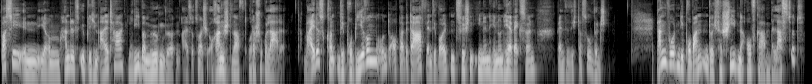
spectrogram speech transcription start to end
was sie in ihrem handelsüblichen Alltag lieber mögen würden, also zum Beispiel Orangensaft oder Schokolade. Beides konnten sie probieren und auch bei Bedarf, wenn sie wollten, zwischen ihnen hin und her wechseln, wenn sie sich das so wünschten. Dann wurden die Probanden durch verschiedene Aufgaben belastet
